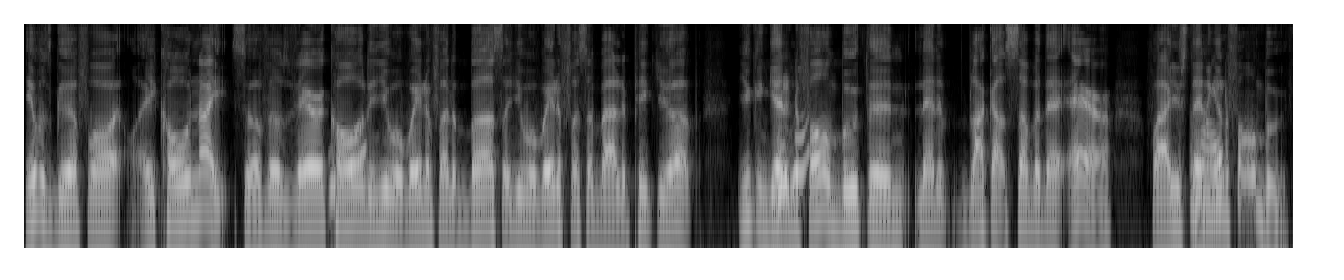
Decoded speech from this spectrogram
it was good for a cold night. So if it was very cold and you were waiting for the bus or you were waiting for somebody to pick you up, you can get in the Mhm. phone booth and let it block out some of that air while you're standing in the phone booth.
